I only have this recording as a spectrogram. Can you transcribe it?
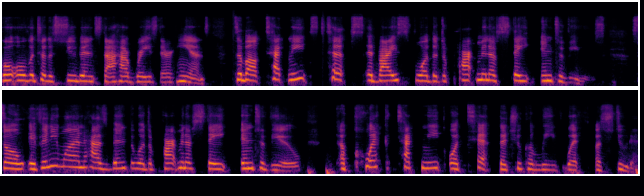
go over to the students that have raised their hands. It's about techniques, tips, advice for the Department of State interviews. So if anyone has been through a Department of State interview, a quick technique or tip that you could leave with a student.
